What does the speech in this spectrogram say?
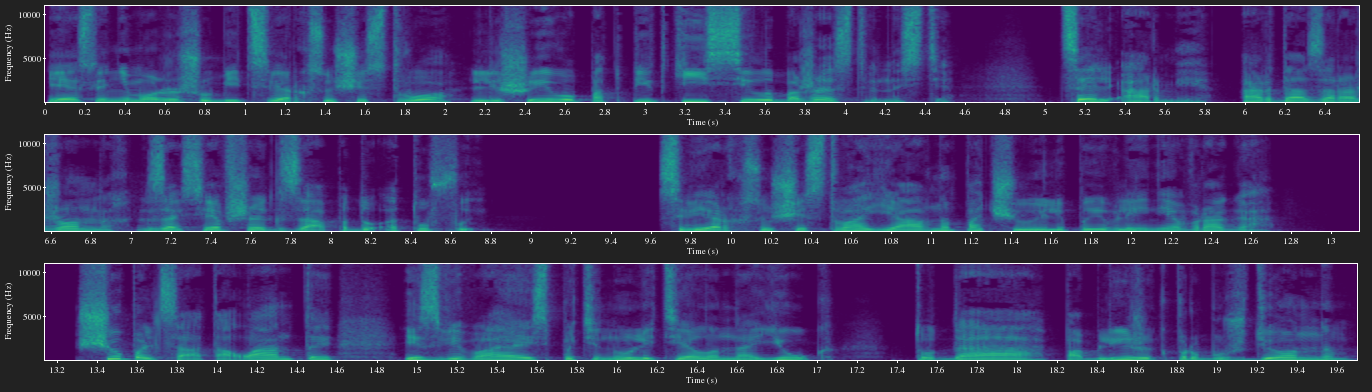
Если не можешь убить сверхсущество, лиши его подпитки из силы божественности. Цель армии – орда зараженных, засевшая к западу от Уфы. Сверхсущества явно почуяли появление врага. Щупальца Аталанты, извиваясь, потянули тело на юг, туда, поближе к пробужденным.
